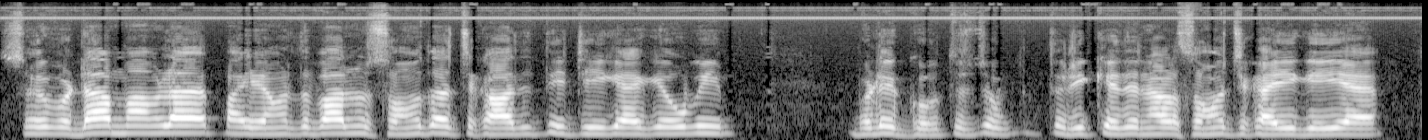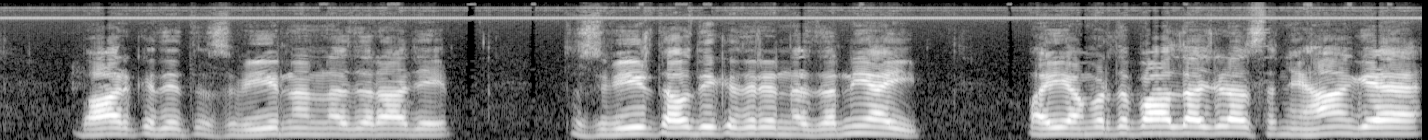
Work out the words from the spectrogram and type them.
ਸੋ ਇਹ ਵੱਡਾ ਮਾਮਲਾ। ਭਾਈ ਅਮਰਤਪਾਲ ਨੂੰ ਸਹੁੰ ਤਾਂ ਚੁਕਾ ਦਿੱਤੀ ਠੀਕ ਹੈ ਕਿ ਉਹ ਵੀ ਬੜੇ ਗੁਪਤ ਤਰੀਕੇ ਦੇ ਨਾਲ ਸਹੁੰ ਚੁਕਾਈ ਗਈ ਹੈ। ਬਾਹਰ ਕਿਤੇ ਤਸਵੀਰ ਨਾ ਨਜ਼ਰ ਆ ਜੇ। ਤਸਵੀਰ ਤਾਂ ਉਹਦੀ ਕਿਧਰੇ ਨਜ਼ਰ ਨਹੀਂ ਆਈ। ਭਾਈ ਅਮਰਤਪਾਲ ਦਾ ਜਿਹੜਾ ਸੁਨੇਹਾ ਗਿਆ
